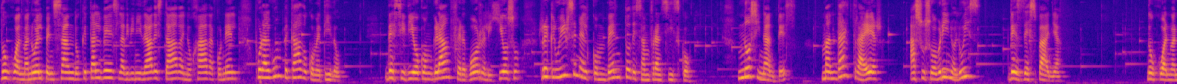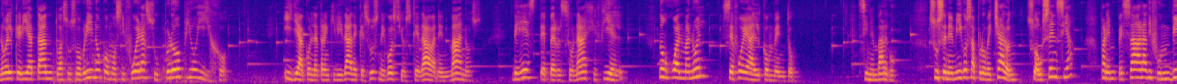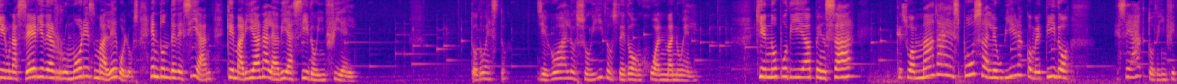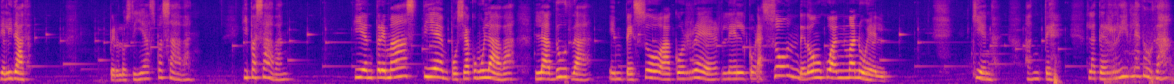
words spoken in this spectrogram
Don Juan Manuel pensando que tal vez la divinidad estaba enojada con él por algún pecado cometido, decidió con gran fervor religioso recluirse en el convento de San Francisco, no sin antes mandar traer a su sobrino Luis desde España. Don Juan Manuel quería tanto a su sobrino como si fuera su propio hijo. Y ya con la tranquilidad de que sus negocios quedaban en manos de este personaje fiel, don Juan Manuel se fue al convento. Sin embargo, sus enemigos aprovecharon su ausencia para empezar a difundir una serie de rumores malévolos en donde decían que Mariana le había sido infiel. Todo esto llegó a los oídos de don Juan Manuel, quien no podía pensar que su amada esposa le hubiera cometido ese acto de infidelidad. Pero los días pasaban y pasaban, y entre más tiempo se acumulaba, la duda empezó a correrle el corazón de don Juan Manuel, quien, ante la terrible duda,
